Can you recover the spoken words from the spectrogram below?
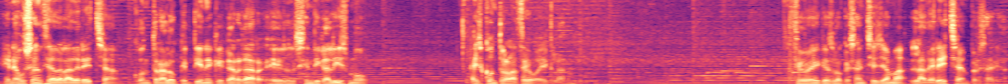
En ausencia de la derecha, contra lo que tiene que cargar el sindicalismo, es contra la COE, claro. COE, que es lo que Sánchez llama la derecha empresarial.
